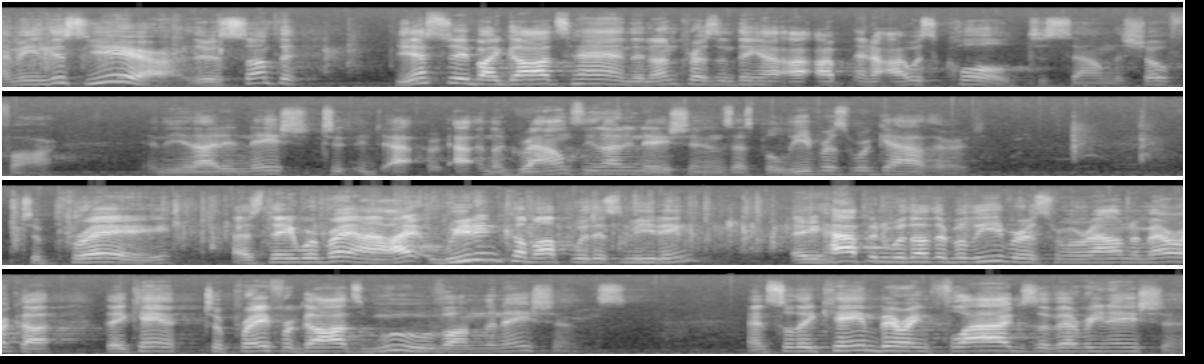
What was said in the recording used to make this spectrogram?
I mean, this year, there's something. Yesterday, by God's hand, an unprecedented thing, I, I, and I was called to sound the shofar in the United Nations, in the grounds of the United Nations, as believers were gathered, to pray as they were praying. I, we didn't come up with this meeting. It happened with other believers from around America. They came to pray for God's move on the nations. And so they came bearing flags of every nation.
